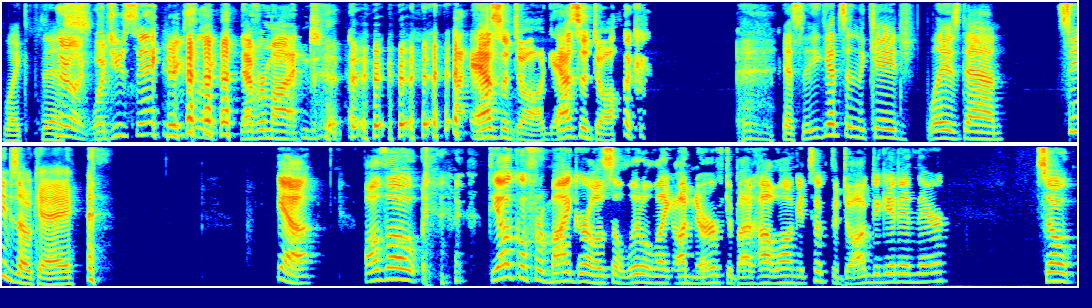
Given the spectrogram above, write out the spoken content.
like this. They're like, what'd you say? He's like, never mind. Uh, as a dog, as a dog. yeah, so he gets in the cage, lays down, seems okay. Yeah. Although the uncle from My Girl is a little like unnerved about how long it took the dog to get in there. So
